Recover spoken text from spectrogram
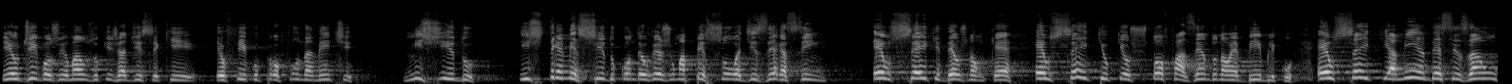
E eu digo aos irmãos o que já disse aqui, eu fico profundamente mexido, estremecido quando eu vejo uma pessoa dizer assim: eu sei que Deus não quer, eu sei que o que eu estou fazendo não é bíblico, eu sei que a minha decisão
